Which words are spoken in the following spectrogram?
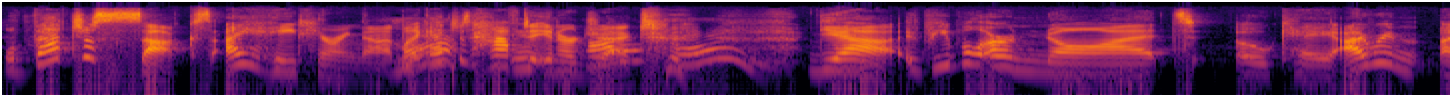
Well, that just sucks. I hate hearing that. like, I just have to interject. okay. Yeah, people are not okay. I rem, uh,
